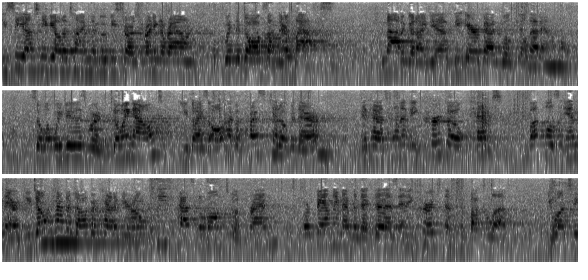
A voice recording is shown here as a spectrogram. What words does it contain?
You see on TV all the time the movie stars running around with the dogs on their laps. Not a good idea. The airbag will kill that animal. So what we do is we're going out. You guys all have a press kit over there. It has one of the Kurgo pet buckles in there. If you don't have a dog or cat of your own, please pass it along to a friend or family member that does and encourage them to buckle up. You want to,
